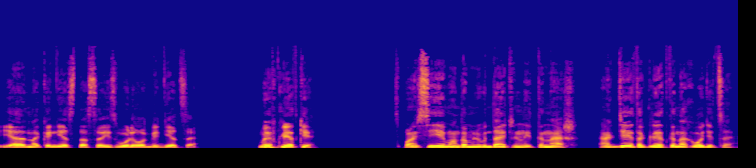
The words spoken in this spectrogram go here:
Я наконец-то соизволил оглядеться. Мы в клетке. Спасибо, наблюдательный ты наш. А где эта клетка находится?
